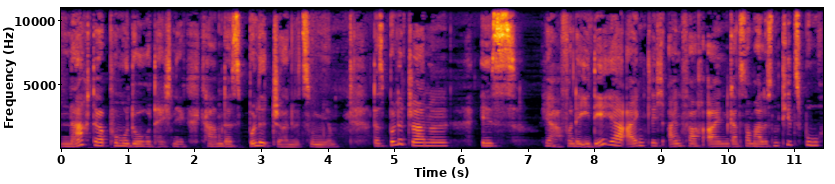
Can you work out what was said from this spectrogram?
Nach der Pomodoro-Technik kam das Bullet Journal zu mir. Das Bullet Journal ist ja, von der Idee her eigentlich einfach ein ganz normales Notizbuch.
